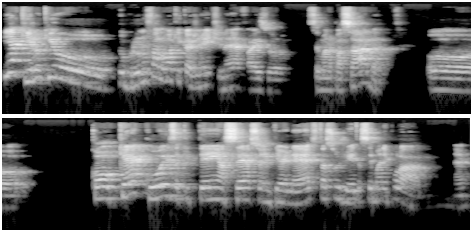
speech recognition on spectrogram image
E aquilo que o, o Bruno falou aqui com a gente, né? Faz o, semana passada, o, qualquer coisa que tem acesso à internet está sujeita a ser manipulado. Né?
